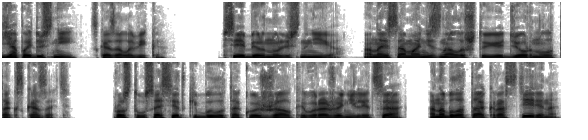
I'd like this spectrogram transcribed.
«Я пойду с ней», — сказала Вика. Все обернулись на нее. Она и сама не знала, что ее дернуло так сказать. Просто у соседки было такое жалкое выражение лица, она была так растеряна,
